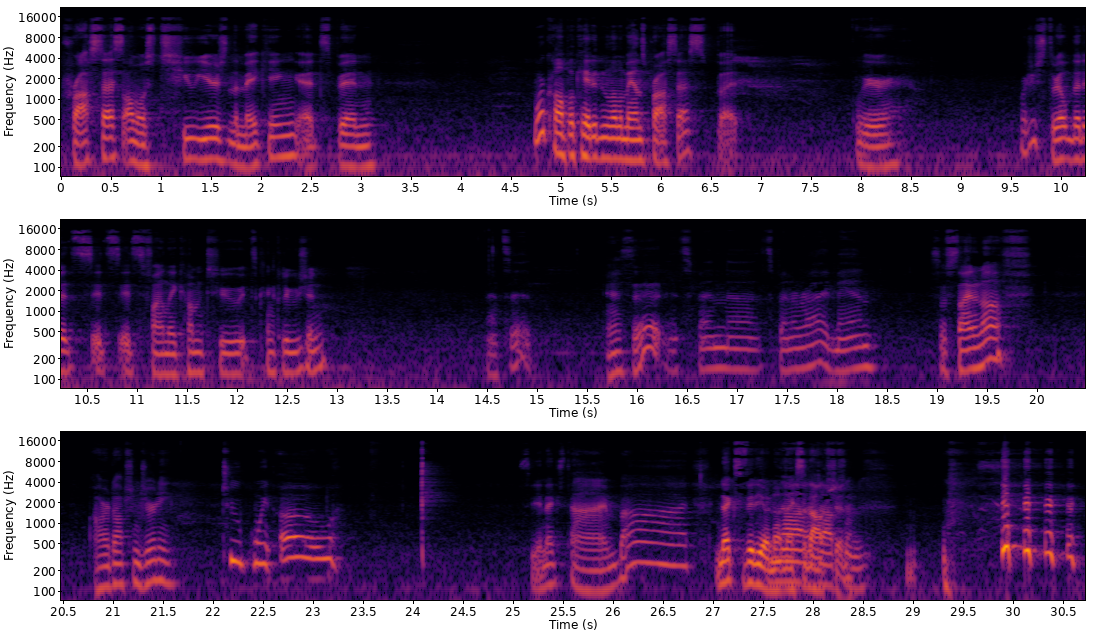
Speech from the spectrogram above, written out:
process, almost two years in the making. It's been more complicated than Little Man's process, but we're we're just thrilled that it's it's it's finally come to its conclusion. That's it. That's it. It's been uh, it's been a ride, man. So signing off, our adoption journey 2.0. See you next time. Bye. Next video, not, next adoption. adoption.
